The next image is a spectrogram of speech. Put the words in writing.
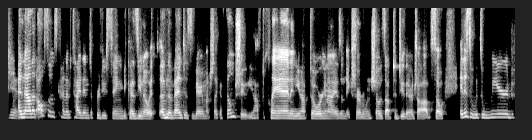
Yeah. and now that also is kind of tied into producing because you know it, an event is very much like a film shoot. You have to plan and you have to organize and make sure everyone shows up to do their job. So it is it's a weird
